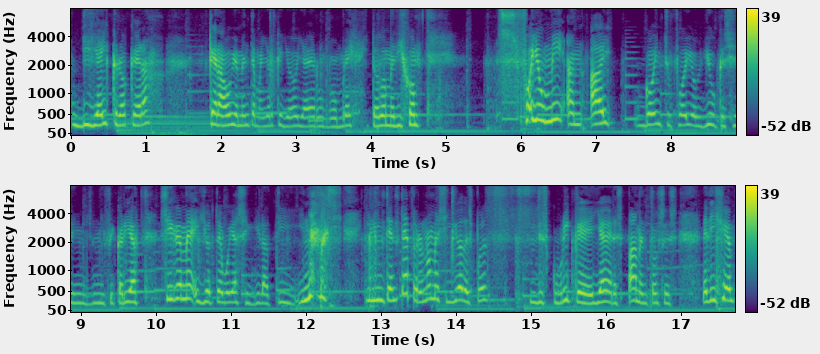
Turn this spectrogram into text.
DJ creo que era, que era obviamente mayor que yo, ya era un hombre y todo, me dijo, follow me and I going to follow you, que significaría sígueme y yo te voy a seguir a ti. Y no me y lo intenté, pero no me siguió. Después descubrí que ya era spam, entonces le dije,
